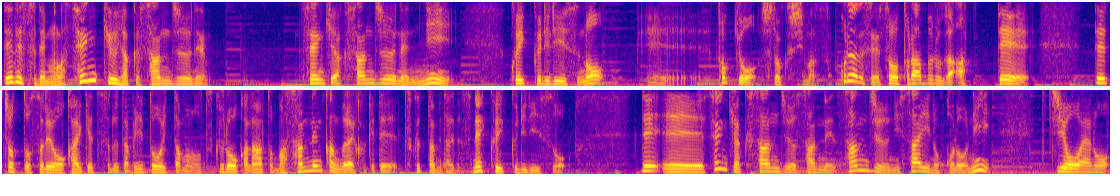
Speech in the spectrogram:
でですね、まあ、1930年1930年にクイックリリースの、えー、特許を取得します。これはですねそのトラブルがあってでちょっとそれを解決するためにどういったものを作ろうかなと、まあ、3年間ぐらいかけて作ったみたいですねクイックリリースを。で、えー、1933年32歳の頃に父親の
